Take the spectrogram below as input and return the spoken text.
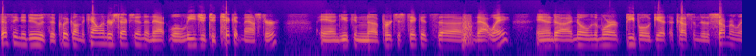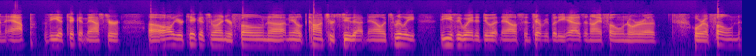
best thing to do is to click on the calendar section, and that will lead you to Ticketmaster, and you can uh, purchase tickets uh, that way. And uh, I know the more people get accustomed to the Summerlin app via Ticketmaster, uh, all your tickets are on your phone. Uh, I mean, concerts do that now. It's really the easy way to do it now, since everybody has an iPhone or a or a phone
